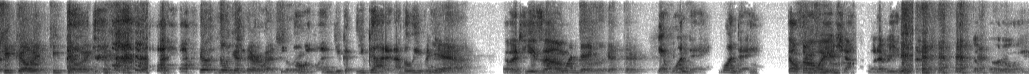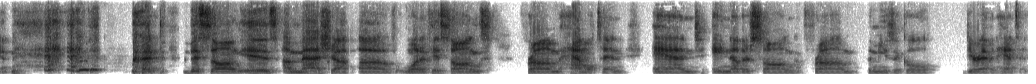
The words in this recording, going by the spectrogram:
keep going, keep going. he'll, he'll get there eventually. Going, Lin. You got you got it. I believe in you. Yeah, but he's um one day he'll get there. Yeah, one day, one day. Don't throw away your shot. Whatever you do, don't throw it away. but this song is a mashup of one of his songs from Hamilton and another song from the musical Dear Evan Hansen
